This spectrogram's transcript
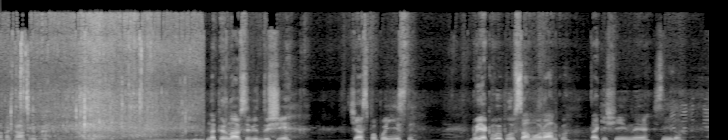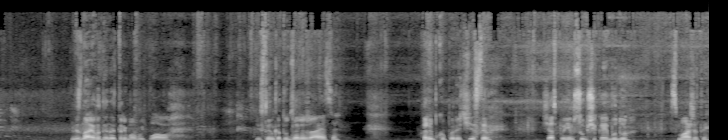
Ось така от рибка. Напірнався від душі. Час попоїсти. Бо як виплив з самого ранку, так і ще й не снідав. Не знаю, години три, мабуть, плавав. Істинка тут заряджається. Рибку перечистив. Зараз поїм супчика і буду смажити.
